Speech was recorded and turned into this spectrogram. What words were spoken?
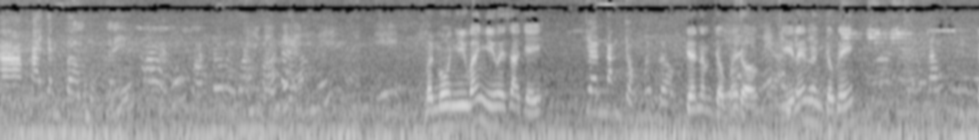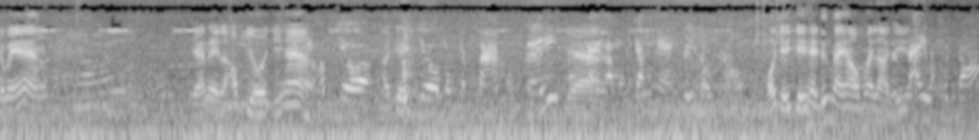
à, 240 một ký Mình mua nhiêu bán nhiêu hay sao chị? Trên 50 mới được Trên 50 mới được. Chị lấy 50 đi. Cho bé ăn. Dạ này là ốc dừa chị ha. ốc dừa À, chị? ốc dừa 180 một ký Dạ. này là 100 ngàn ký lộn xộn Ủa chị chị hay đứng đây không hay là đứng chị? đây hoặc bên đó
